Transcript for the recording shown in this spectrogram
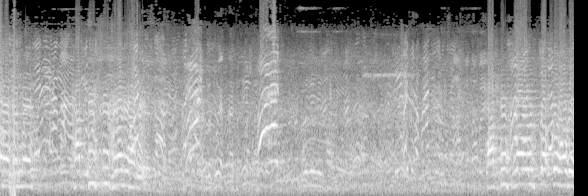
করার জন্য ছাব্বিশটি ঘোরানি হবে ছাব্বিশ রাউন্ড চক্কর হবে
